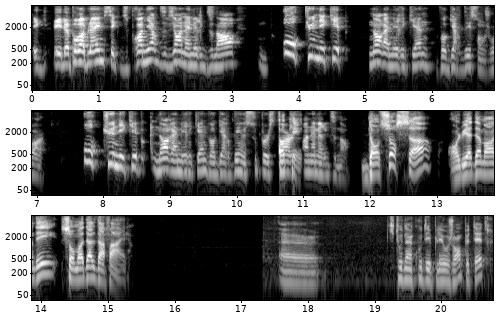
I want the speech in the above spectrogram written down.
Et, le problème, c'est que du première division en Amérique du Nord, aucune équipe nord-américaine va garder son joueur. Aucune équipe nord-américaine va garder un superstar en Amérique du Nord. Donc, sur ça, on lui a demandé son modèle d'affaires. Euh, qui tout d'un coup déplaît aux gens, peut-être,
